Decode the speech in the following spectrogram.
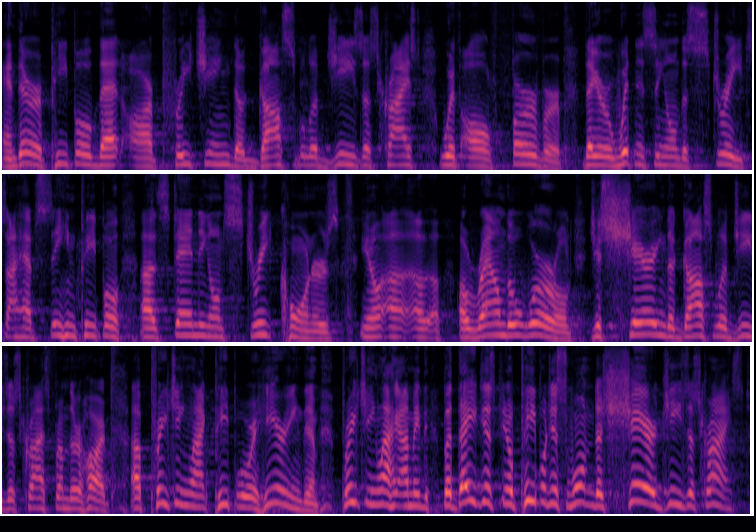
And there are people that are preaching the gospel of Jesus Christ with all fervor. They are witnessing on the streets. I have seen people uh, standing on street corners, you know, uh, uh, around the world, just sharing the gospel of Jesus Christ from their heart, uh, preaching like people were hearing them, preaching like, I mean, but they just, you know, people just wanting to share Jesus Christ.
